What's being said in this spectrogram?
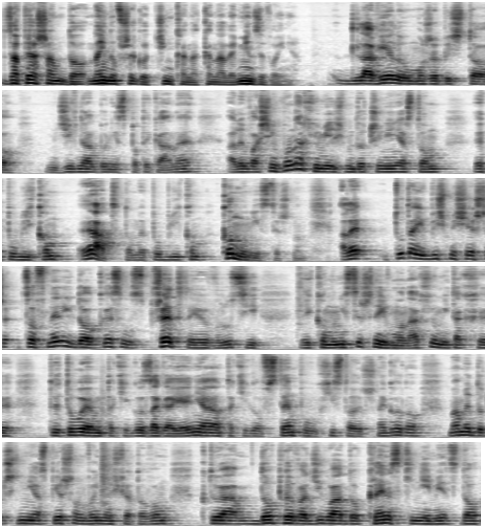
Zapraszam do najnowszego odcinka na kanale Międzywojnie. Dla wielu może być to dziwne albo niespotykane, ale właśnie w Monachium mieliśmy do czynienia z tą Republiką Rad, tą Republiką Komunistyczną. Ale tutaj byśmy się jeszcze cofnęli do okresu sprzed tej rewolucji komunistycznej w Monachium i tak e, tytułem takiego zagajenia, takiego wstępu historycznego, to mamy do czynienia z I wojną światową, która doprowadziła do klęski Niemiec, do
